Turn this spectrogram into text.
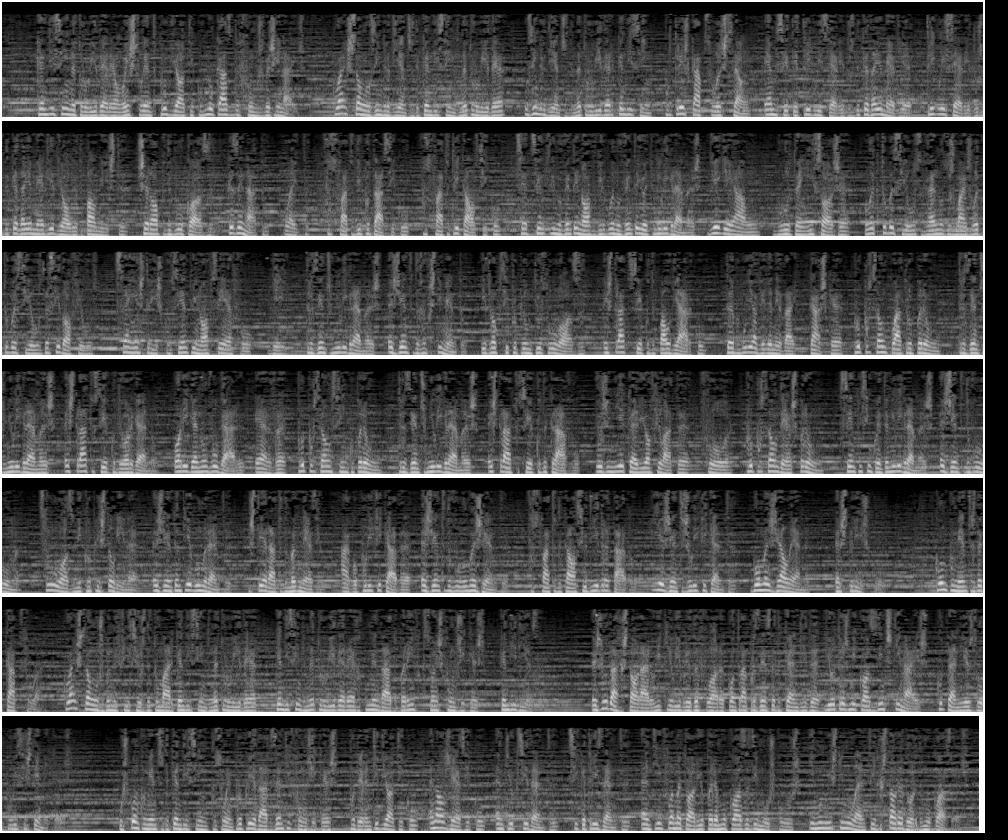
Candicin Naturleader é um excelente probiótico no caso de fungos vaginais. Quais são os ingredientes de Candicin de Naturleader? Os ingredientes de Naturleader Candicin, por 3 cápsulas são MCT triglicéridos de cadeia média, triglicéridos de cadeia média de óleo de palmiste, xarope de glucose, caseinato, leite, fosfato dipotássico, fosfato tricálcico, 799,98 mg, VGA1, glúten e soja, lactobacillus rano dos mais lactobacillus acidófilos, 100 asterisco 109 CFU, D, 300 mg, agente de revestimento, hidroxipropilmetilcelulose, extrato seco de pau de arco, tabuia avelhanedae, casca, proporção 4 para 1, 300 mg, extrato seco de organo, origano vulgar, erva, proporção 5 para 1, 300 mg, extrato seco de cravo, eugenia cariophyllata, flor, proporção 10 para 1, 150 mg, agente de volume celulose microcristalina, agente antiaglomerante, estearato de magnésio, água purificada, agente de volume agente, fosfato de cálcio desidratado, e agente gelificante, goma gel N. Asterisco. Componentes da cápsula. Quais são os benefícios de tomar Candicin de Naturleader? Candicin de Naturleader é recomendado para infecções fúngicas, candidíase. Ajuda a restaurar o equilíbrio da flora contra a presença de cândida e outras micoses intestinais, cutâneas ou polissistêmicas. Os componentes de Candicin possuem propriedades antifúngicas, poder antibiótico, analgésico, antioxidante, cicatrizante, anti-inflamatório para mucosas e músculos, imunoestimulante e restaurador de mucosas.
